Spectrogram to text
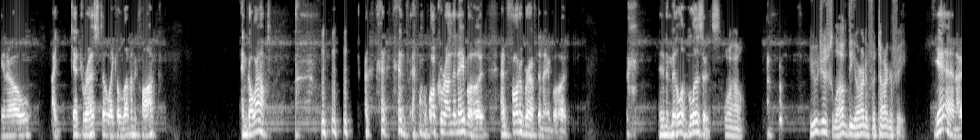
you know, I get dressed at like 11 o'clock and go out. and, walk around the neighborhood and photograph the neighborhood in the middle of blizzards. Wow. You just love the art of photography. Yeah, and I,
